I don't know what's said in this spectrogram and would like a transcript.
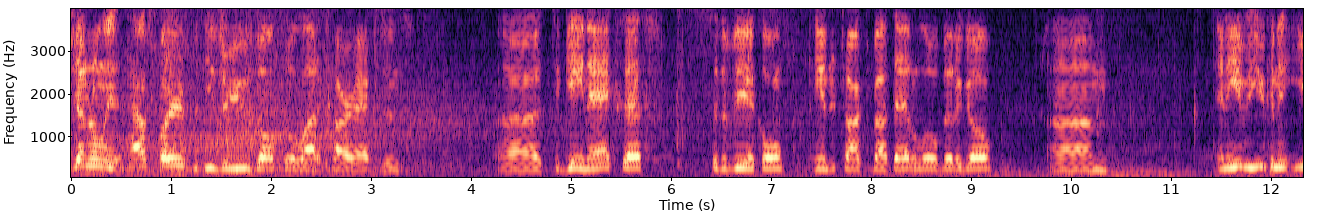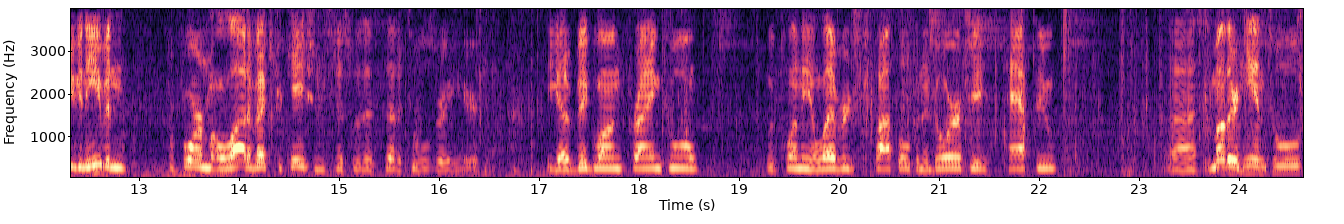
generally house fires, but these are used also a lot of car accidents. Uh, to gain access to the vehicle, Andrew talked about that a little bit ago. Um, and even you can you can even perform a lot of extrications just with this set of tools right here. You got a big long prying tool with plenty of leverage to pop open a door if you have to. Uh, some other hand tools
